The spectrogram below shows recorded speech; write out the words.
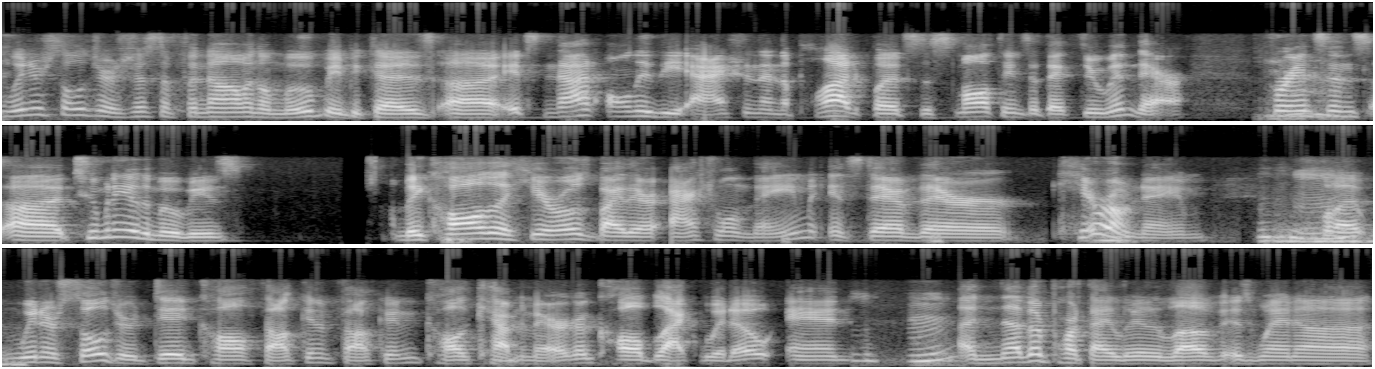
Winter Soldier is just a phenomenal movie because uh, it's not only the action and the plot, but it's the small things that they threw in there. For Yeah. instance, uh, too many of the movies they call the heroes by their actual name instead of their hero name. Mhm. But Winter Soldier did call Falcon Falcon, called Captain America, called Black Widow, and Mhm. another part that I really love is when uh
